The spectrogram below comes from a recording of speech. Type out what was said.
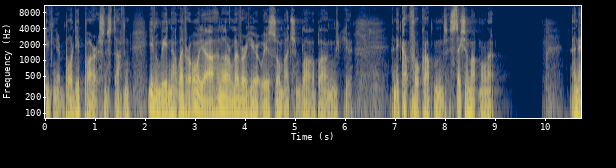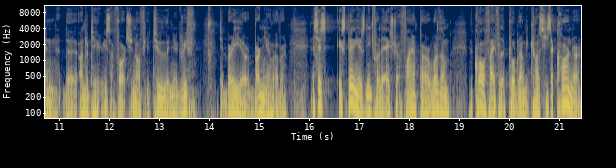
even your body parts and stuff, and even weighing that liver. Oh yeah, another liver here it weighs so much, and blah blah blah. And, you, and they cut folk up and stitch them up and all that. And then the undertaker makes a fortune off you too in your grief to bury you or burn you, or whatever. It says explaining his need for the extra firepower. Wortham, who qualified for the program because he's a coroner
